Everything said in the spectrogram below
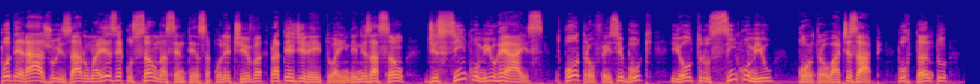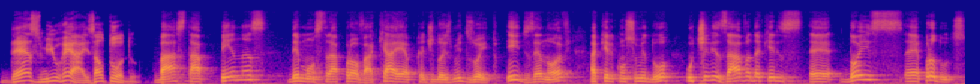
poderá ajuizar uma execução na sentença coletiva para ter direito à indenização de 5 mil reais contra o Facebook e outros 5 mil contra o WhatsApp. Portanto, 10 mil reais ao todo. Basta apenas demonstrar, provar que a época de 2018 e 2019, aquele consumidor utilizava daqueles é, dois é, produtos,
